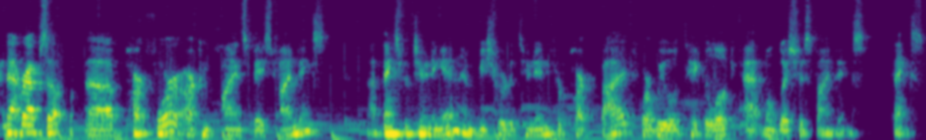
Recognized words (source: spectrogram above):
And that wraps up uh, part four, our compliance based findings. Uh, thanks for tuning in and be sure to tune in for part five, where we will take a look at malicious findings. Thanks.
